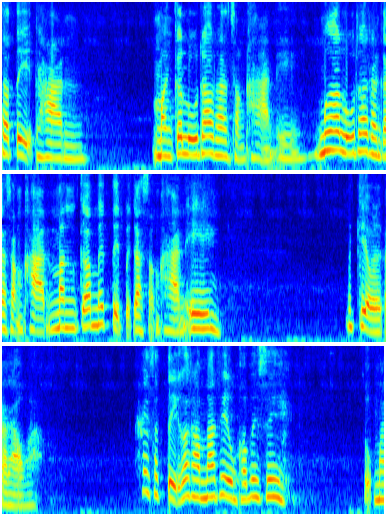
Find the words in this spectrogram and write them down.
สติทัน มันก็รู้เท่าทันสังขารเอง เมื่อรู้เท่าทันกับสังขาร มันก็ไม่ติดไปกับสังขารเองไมันเกี่ยวอะไรกับเราอะให้สติเขาทำหน้าที่ของเขาไปสิถูกไหม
